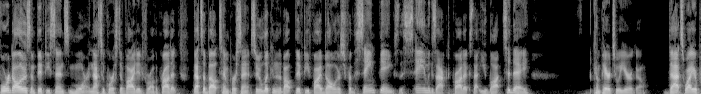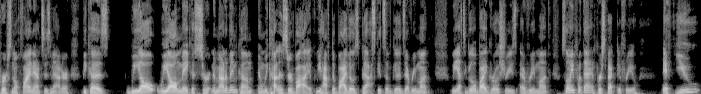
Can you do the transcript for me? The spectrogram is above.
$4.50 more. And that's, of course, divided for all the product. That's about 10%. So you're looking at about $55 for the same things, the same exact products that you bought today compared to a year ago. That's why your personal finances matter because we all we all make a certain amount of income and we got to survive. We have to buy those baskets of goods every month. We have to go buy groceries every month. So let me put that in perspective for you. If you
